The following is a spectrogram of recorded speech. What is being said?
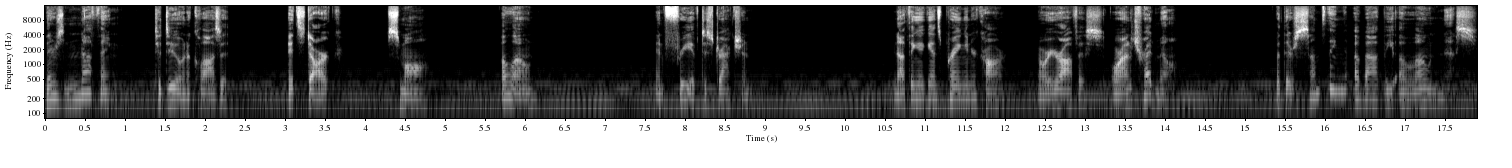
There's nothing to do in a closet. It's dark, small, alone, and free of distraction. Nothing against praying in your car, or your office, or on a treadmill. But there's something about the aloneness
